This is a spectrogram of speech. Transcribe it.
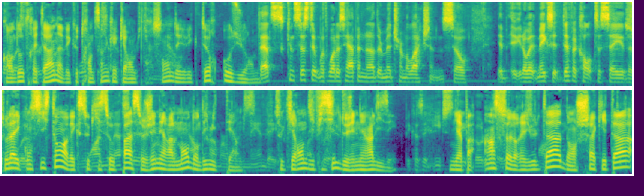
quand d'autres États n'avaient que 35 à 40% des électeurs aux urnes. Cela est consistant avec ce qui se passe généralement dans des midterms, ce qui rend difficile de généraliser. Il n'y a pas un seul résultat dans chaque État,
